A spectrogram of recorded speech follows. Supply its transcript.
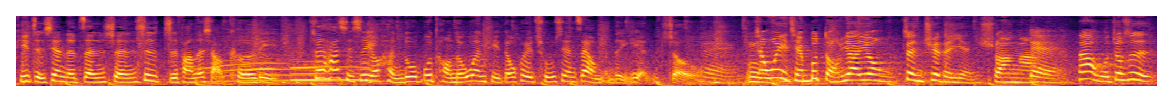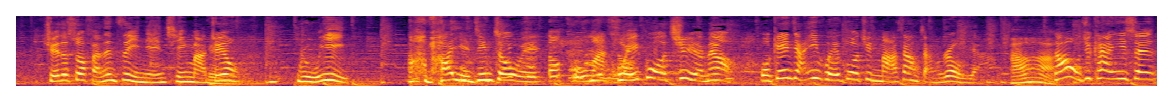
皮脂腺的增生，是脂肪的小颗粒，所以它其实有很多不同的问题都会出现在我们的眼周。对，像我以前不懂要用正确的眼霜啊，对，那我就是觉得说，反正自己年轻嘛，就用乳液，然后把眼睛周围 都涂满，回过去有没有？我跟你讲，一回过去马上长肉芽。啊！然后我去看医生，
